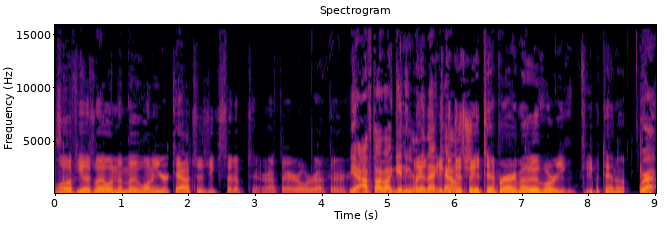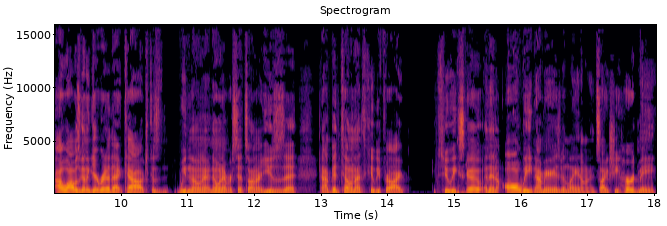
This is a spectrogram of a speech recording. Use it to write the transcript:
Well, if you was willing to move one of your couches, you could set up a tent right there or right there. Yeah, I've thought about getting rid of that it couch. could just be a temporary move, or you could keep a tent up. right. Oh, well, I was gonna get rid of that couch because we know that no one ever sits on or uses it, and I've been telling that to Koopy for like two weeks ago, and then all week now, Nymeria has been laying on it. It's like she heard me,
